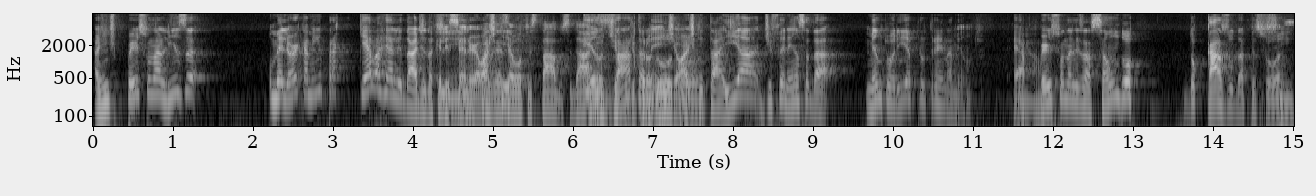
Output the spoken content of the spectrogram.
a gente personaliza o melhor caminho para aquela realidade daquele Sim, seller. Eu às acho vezes que é outro estado, cidade, outro tipo de Exatamente. produto. Eu acho que tá aí a diferença da mentoria para o treinamento. É Legal. a personalização do, do caso da pessoa. Sim.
